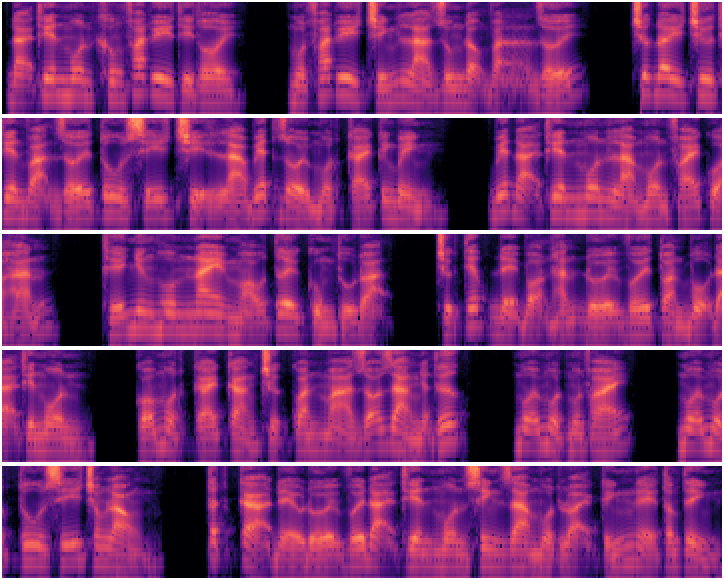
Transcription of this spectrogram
Đại thiên môn không phát uy thì thôi, một phát uy chính là rung động vạn giới, trước đây chư thiên vạn giới tu sĩ chỉ là biết rồi một cái kinh bình, biết đại thiên môn là môn phái của hắn, thế nhưng hôm nay máu tươi cùng thủ đoạn, trực tiếp để bọn hắn đối với toàn bộ đại thiên môn, có một cái càng trực quan mà rõ ràng nhận thức, mỗi một môn phái, mỗi một tu sĩ trong lòng, tất cả đều đối với đại thiên môn sinh ra một loại kính nể tâm tình.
